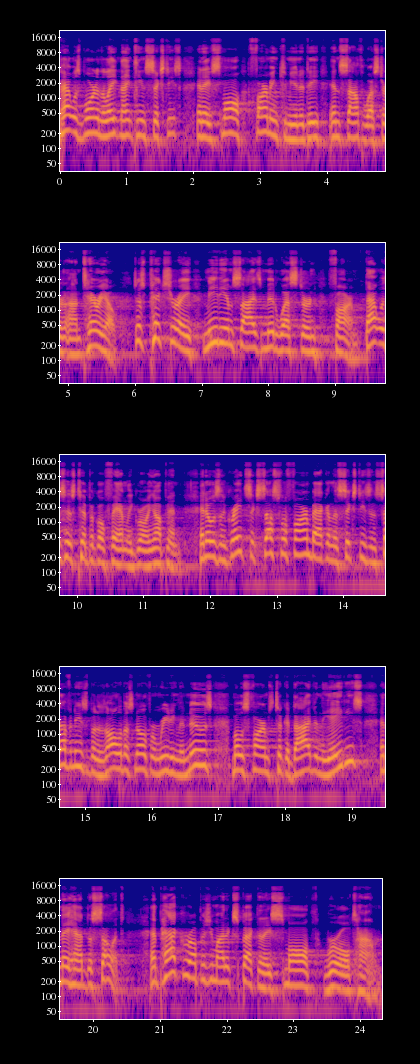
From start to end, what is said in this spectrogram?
Pat was born in the late 1960s in a small farming community in southwestern Ontario. Just picture a medium sized Midwestern farm. That was his typical family growing up in. And it was a great successful farm back in the 60s and 70s, but as all of us know from reading the news, most farms took a dive in the 80s and they had to sell it. And Pat grew up, as you might expect, in a small rural town.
